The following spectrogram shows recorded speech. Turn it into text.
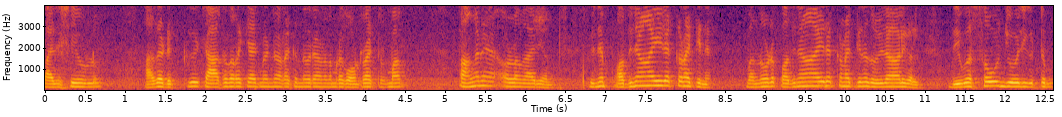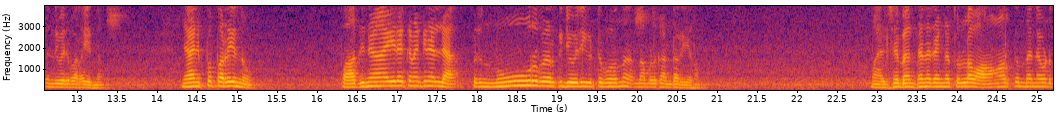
പലിശയേ ഉള്ളൂ. അതെടുക്ക് ചാക്ക് നിറയ്ക്കാൻ വേണ്ടി നടക്കുന്നവരാണ് നമ്മുടെ കോൺട്രാക്ടർമാർ. അപ്പം അങ്ങനെ ഉള്ള കാര്യമാണ്. പിന്നെ പതിനായിരക്കണക്കിന് വന്നോടെ പതിനായിരക്കണക്കിന് തൊഴിലാളികൾ ദിവസവും ജോലി കിട്ടും എന്നിവർ പറയുന്നു. ഞാനിപ്പോൾ പറയുന്നു പതിനായിരക്കണക്കിനല്ല ഒരു നൂറ് പേർക്ക് ജോലി കിട്ടുമോ എന്ന് നമ്മൾ കണ്ടറിയണം. മത്സ്യബന്ധന രംഗത്തുള്ള ആർക്കും തന്നെ അവിടെ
